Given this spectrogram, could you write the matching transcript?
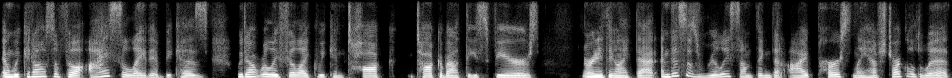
and we can also feel isolated because we don't really feel like we can talk talk about these fears or anything like that. And this is really something that I personally have struggled with.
